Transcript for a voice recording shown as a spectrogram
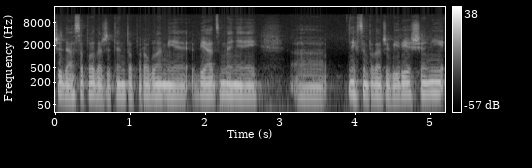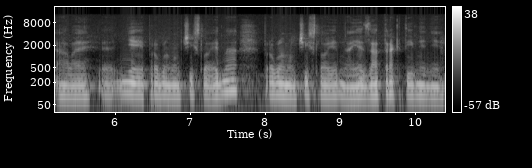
že dá sa povedať, že tento problém je viac menej e, nechcem povedať, že vyriešený, ale nie je problémom číslo jedna. Problémom číslo jedna je zatraktívnenie,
